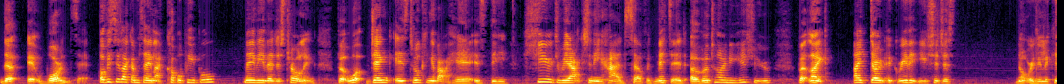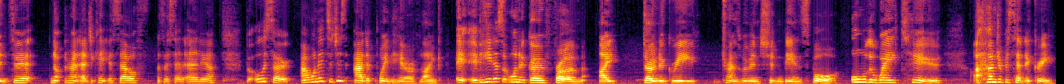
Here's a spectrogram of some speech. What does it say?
that it warrants it. Obviously, like I'm saying, like a couple people, maybe they're just trolling. But what Cenk is talking about here is the huge reaction he had, self-admitted, of a tiny issue. But like, I don't agree that you should just not really look into it, not try and educate yourself, as I said earlier. But also, I wanted to just add a point here of like, if he doesn't want to go from I don't agree trans women shouldn't be in sport all the way to I 100% agree.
